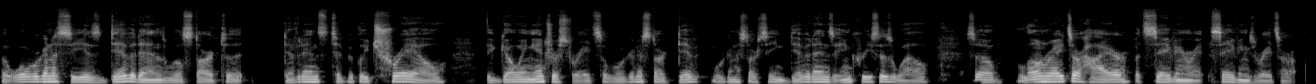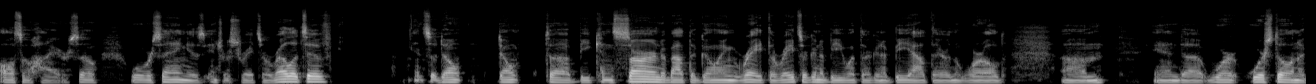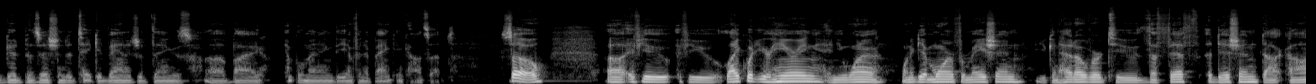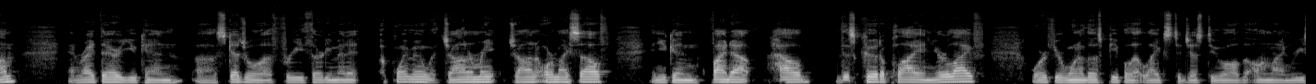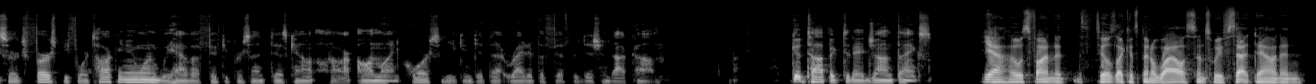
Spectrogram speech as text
but what we're going to see is dividends will start to dividends typically trail the going interest rate. So we're going to start div- we're going to start seeing dividends increase as well. So loan rates are higher, but saving rate, savings rates are also higher. So what we're saying is interest rates are relative, and so don't don't uh, be concerned about the going rate. The rates are going to be what they're going to be out there in the world. Um, and uh, we're we're still in a good position to take advantage of things uh, by implementing the infinite banking concept. So, uh, if you if you like what you're hearing and you want to want to get more information, you can head over to thefifthedition.com, and right there you can uh, schedule a free 30 minute appointment with John or me, John or myself, and you can find out how this could apply in your life. Or if you're one of those people that likes to just do all the online research first before talking to anyone, we have a 50% discount on our online course, and you can get that right at the thefifthedition.com. Good topic today, John. Thanks. Yeah, it was fun. It feels like it's been a while since we've sat down and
